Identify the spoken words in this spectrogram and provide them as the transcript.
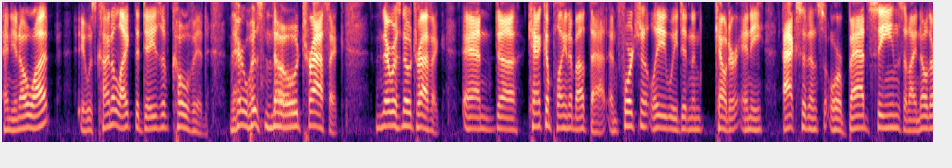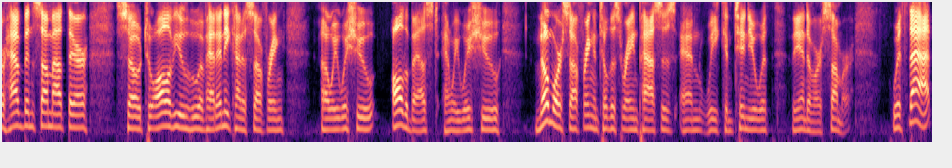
And you know what? It was kind of like the days of COVID. There was no traffic. There was no traffic. And uh, can't complain about that. And fortunately, we didn't encounter any accidents or bad scenes. And I know there have been some out there. So, to all of you who have had any kind of suffering, uh, we wish you all the best and we wish you no more suffering until this rain passes and we continue with the end of our summer. With that,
